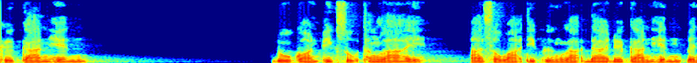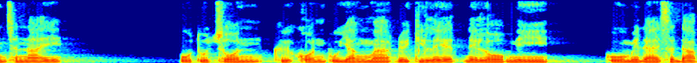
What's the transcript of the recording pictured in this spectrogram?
คือการเห็น ดูก่อนภิกษุทั้งหลาย อาสวะที่พึงละได้ด้วยการเห็นเป็นไนปุตุชนคือคนผู้ยังมากด้วยกิเลสในโลกนี้ ผู้ไม่ได้สดับ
